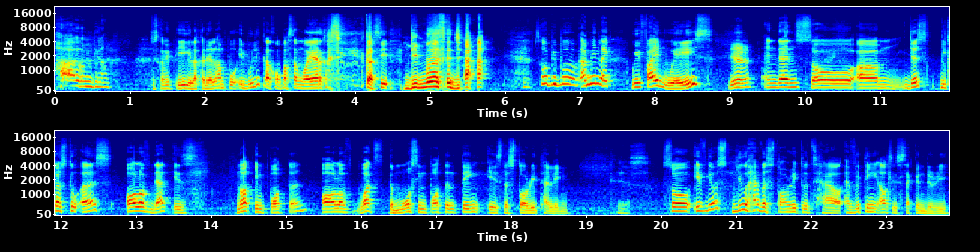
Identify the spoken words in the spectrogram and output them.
ha kami bilang terus kami pergi lah kedai lampu eh bolehkah kau pasang wire kasih kasih dimmer saja so people I mean like we find ways yeah And then so um, just because to us all of that is not important. All of what's the most important thing is the storytelling. yes So if you you have a story to tell, everything else is secondary.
